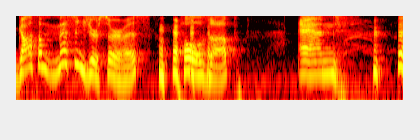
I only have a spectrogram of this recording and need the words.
Gotham Messenger Service pulls up, and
